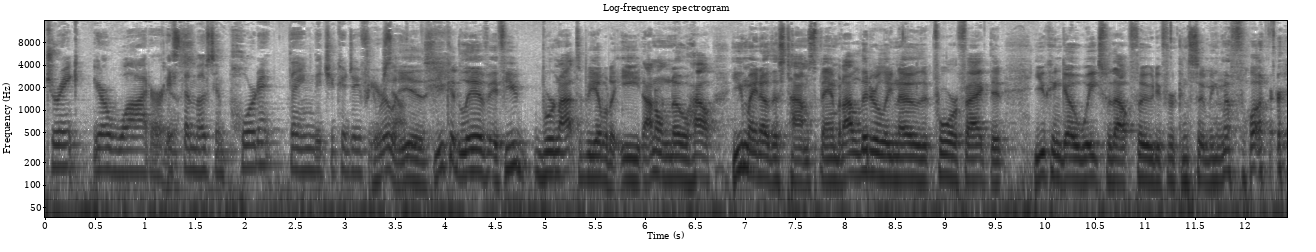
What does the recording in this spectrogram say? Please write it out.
drink your water. It's the most important thing that you can do for It yourself. really is. You could live if you were not to be able to eat. I don't know how you may know this time span, but I literally know that for a fact that you can go weeks without food if you're consuming enough water.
